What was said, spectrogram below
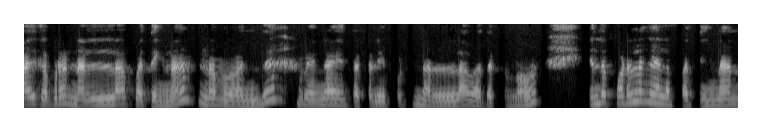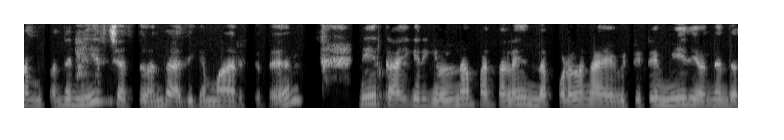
அதுக்கப்புறம் நல்லா பார்த்திங்கன்னா நம்ம வந்து வெங்காயம் தக்காளியை போட்டு நல்லா வதக்கணும். இந்த புடலங்காயில் பார்த்திங்கன்னா நமக்கு வந்து நீர் சத்து வந்து அதிகமாக இருக்குது. நீர் காய்கறிகள்லாம் பார்த்தாலே இந்த புடலங்காயை விட்டுட்டு மீதி வந்து இந்த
